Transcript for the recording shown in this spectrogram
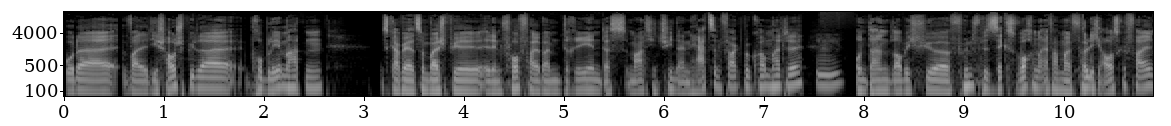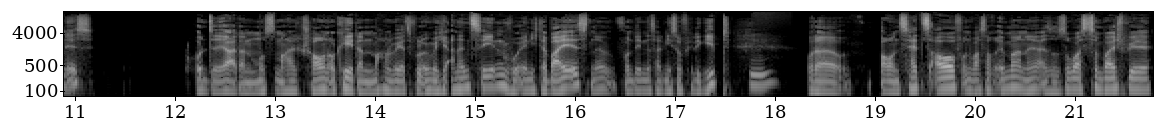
oder weil die Schauspieler Probleme hatten. Es gab ja zum Beispiel den Vorfall beim Drehen, dass Martin Sheen einen Herzinfarkt bekommen hatte mhm. und dann, glaube ich, für fünf bis sechs Wochen einfach mal völlig ausgefallen ist. Und äh, ja, dann musste man halt schauen, okay, dann machen wir jetzt wohl irgendwelche anderen Szenen, wo er nicht dabei ist, ne, von denen es halt nicht so viele gibt. Mhm. Oder bauen Sets auf und was auch immer, ne? Also sowas zum Beispiel.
